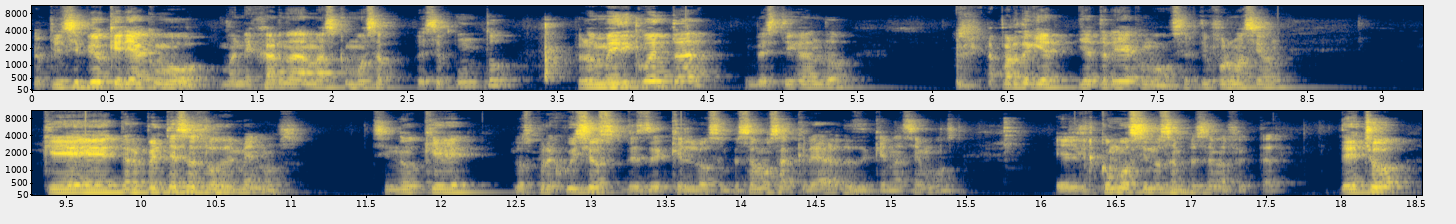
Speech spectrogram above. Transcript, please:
al principio quería como manejar nada más como esa, ese punto, pero me di cuenta, investigando, aparte que ya, ya traía como cierta información, que de repente eso es lo de menos, sino que los prejuicios desde que los empezamos a crear, desde que nacemos, el cómo sí nos empiezan a afectar. De hecho,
